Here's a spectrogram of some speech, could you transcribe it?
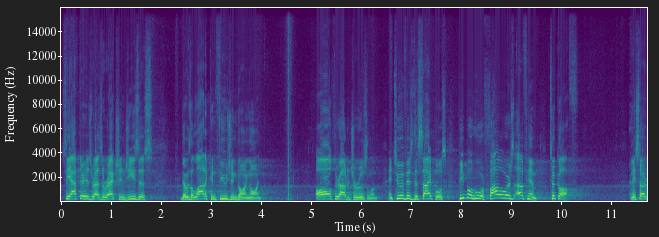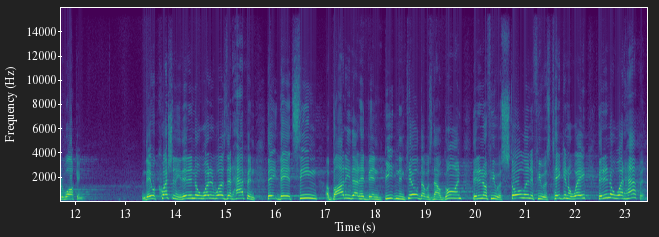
See, after His resurrection, Jesus, there was a lot of confusion going on all throughout Jerusalem. And two of His disciples, people who were followers of Him, took off and they started walking. And they were questioning. They didn't know what it was that happened. They, they had seen a body that had been beaten and killed that was now gone. They didn't know if he was stolen, if he was taken away. They didn't know what happened.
